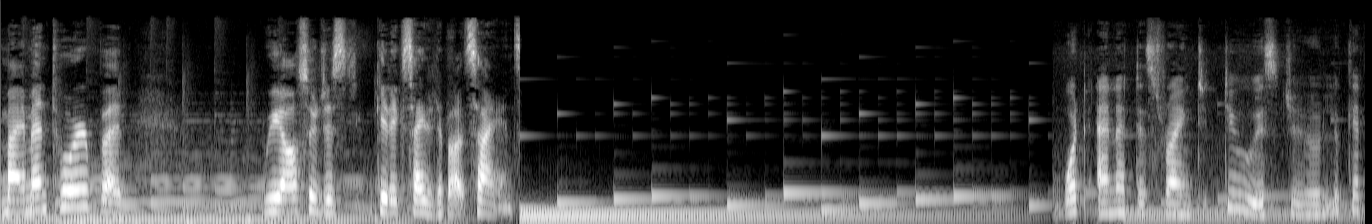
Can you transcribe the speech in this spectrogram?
my mentor, but we also just get excited about science. What Annette is trying to do is to look at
